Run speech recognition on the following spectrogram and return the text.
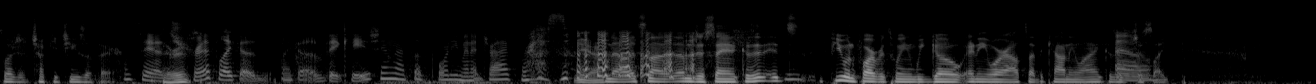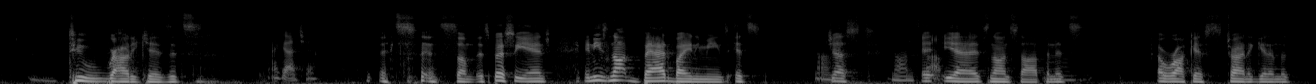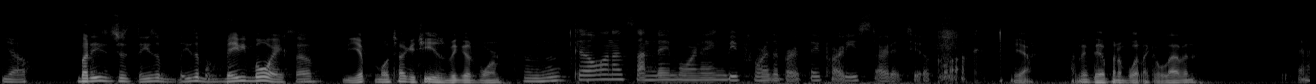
So there's a Chuck E. Cheese up there. I'll say a There is. trip, like a like a vacation. That's a 40 minute drive for us. Yeah. no, it's not. I'm just saying because it, it's few and far between we go anywhere outside the county line because it's just Oh. like two rowdy kids. It's I gotcha. it's it's some especially Ange, and he's not bad by any means. It's It's non just nonstop. it, yeah, it's nonstop and Mhm. it's a ruckus trying to get him to you know, but he's just he's a he's a baby boy so. Yep. Well, Chuck E. Cheese would be good for him. Mm-hmm. Go on a Sunday morning before the birthday parties start at two o'clock. Yeah. I think they open up what like eleven. Uh,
